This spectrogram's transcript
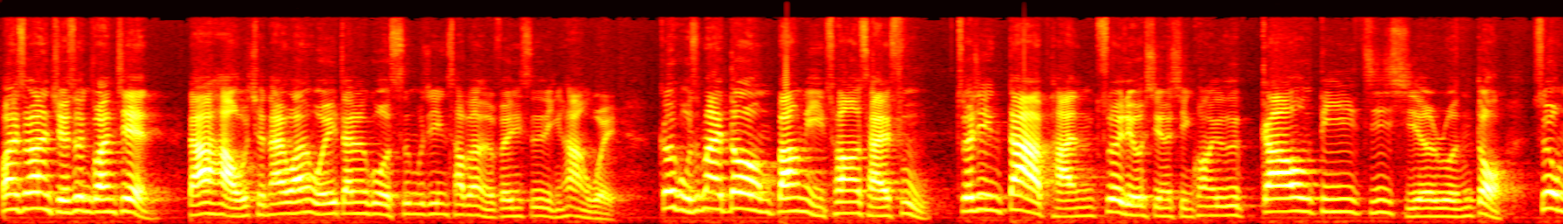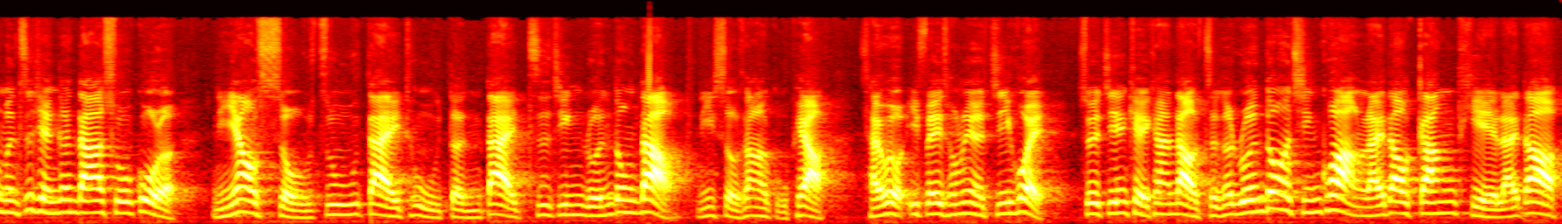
欢迎收看《决胜关键》。大家好，我是全台湾唯一担任过私募基金操盘的分析师林汉伟。个股是脉动，帮你创造财富。最近大盘最流行的情况就是高低基期的轮动，所以我们之前跟大家说过了，你要守株待兔，等待资金轮动到你手上的股票，才会有一飞冲天的机会。所以今天可以看到整个轮动的情况，来到钢铁，来到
